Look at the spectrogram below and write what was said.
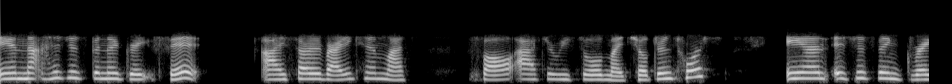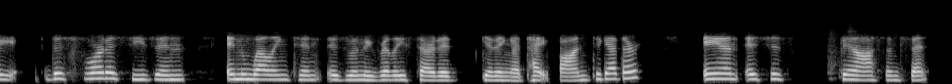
and that has just been a great fit. I started riding him last fall after we sold my children's horse, and it's just been great. This Florida season in Wellington is when we really started getting a tight bond together and it's just been awesome since.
